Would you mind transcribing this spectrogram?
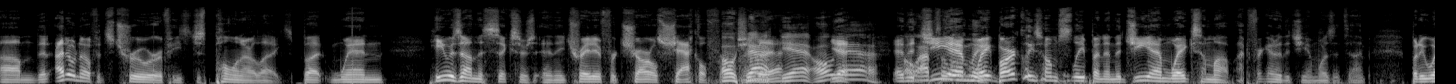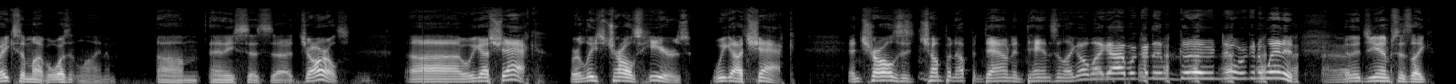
um, that I don't know if it's true or if he's just pulling our legs. But when he was on the Sixers and they traded for Charles Shackelford. Oh, Shaq, yeah. Oh, yeah. And Oh, the GM, wake, Barkley's home sleeping, and the GM wakes him up. I forget who the GM was at the time, but he wakes him up. It wasn't Lynham. Um, and he says, uh, Charles, uh, we got Shaq, or at least Charles hears, we got Shaq. and Charles is jumping up and down and dancing like, "Oh my God, we're gonna, we're gonna do, we're gonna win it!" And the GM says, "Like,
